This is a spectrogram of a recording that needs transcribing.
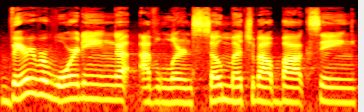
very rewarding. I've learned so much about boxing,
